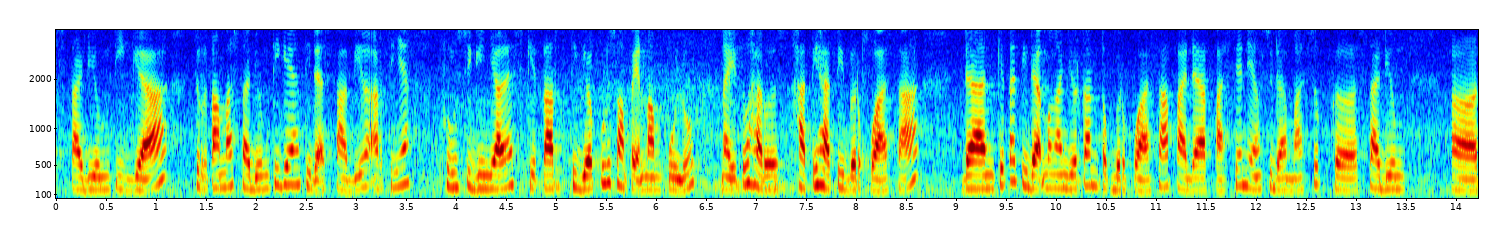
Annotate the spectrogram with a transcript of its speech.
stadium 3, terutama stadium 3 yang tidak stabil, artinya fungsi ginjalnya sekitar 30 sampai 60. Nah, itu harus hati-hati berpuasa dan kita tidak menganjurkan untuk berpuasa pada pasien yang sudah masuk ke stadium uh,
